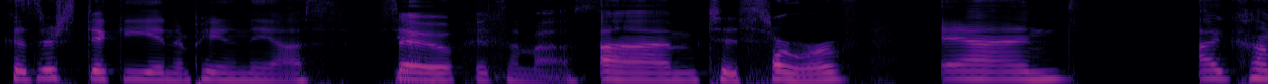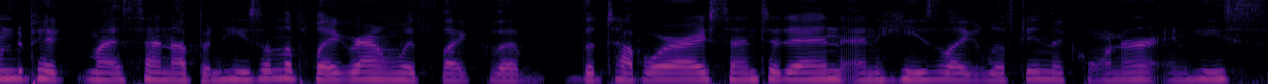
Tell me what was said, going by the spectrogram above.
because they're sticky and a pain in the ass. So Yeah, it's a mess. um to serve and I come to pick my son up and he's on the playground with like the the Tupperware I sent it in and he's like lifting the corner and he's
